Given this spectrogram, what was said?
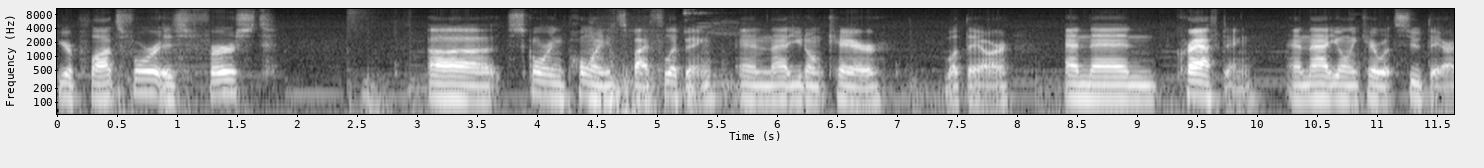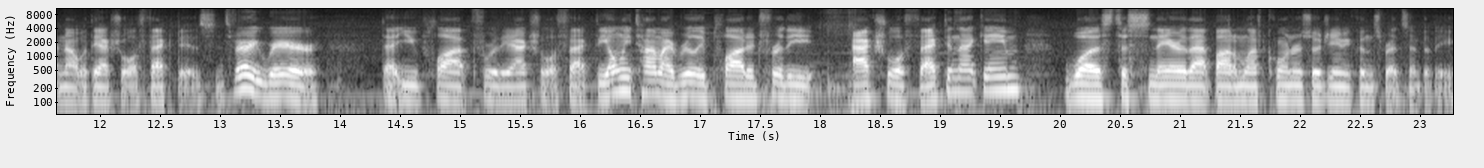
your plots for is first uh, scoring points by flipping, and that you don't care what they are and then crafting and that you only care what suit they are not what the actual effect is it's very rare that you plot for the actual effect the only time i really plotted for the actual effect in that game was to snare that bottom left corner so Jamie couldn't spread sympathy.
